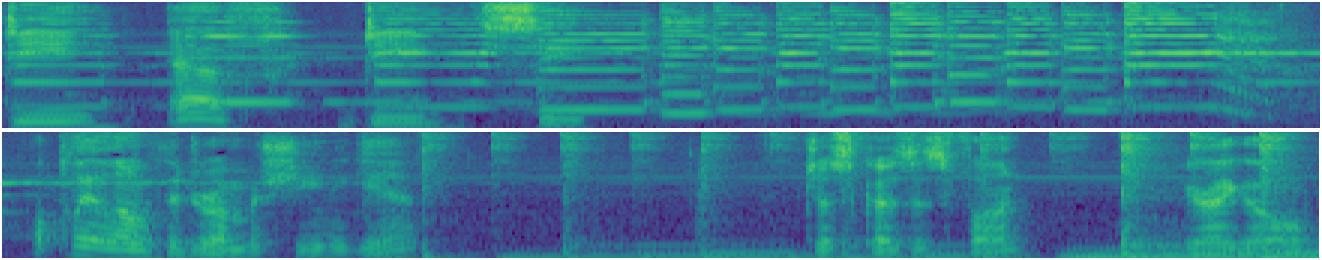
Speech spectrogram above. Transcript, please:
D, F, D, C. I'll play along with the drum machine again. Just because it's fun. Here I go.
